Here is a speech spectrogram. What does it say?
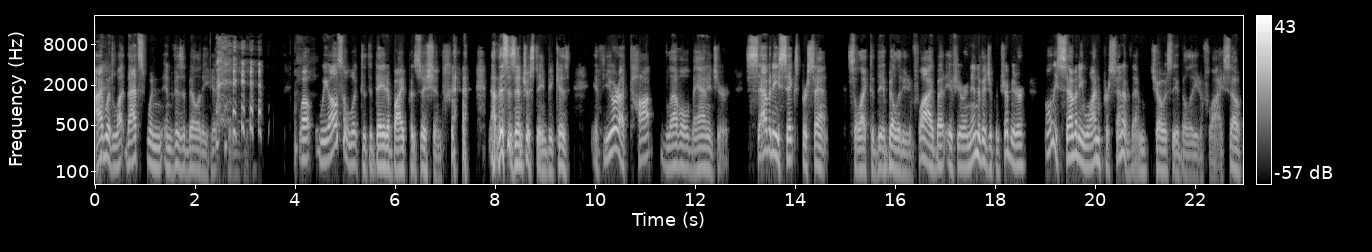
I would. Lo- that's when invisibility hits. Well, we also looked at the data by position. now, this is interesting because if you're a top level manager, 76% selected the ability to fly. But if you're an individual contributor, only 71% of them chose the ability to fly. So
